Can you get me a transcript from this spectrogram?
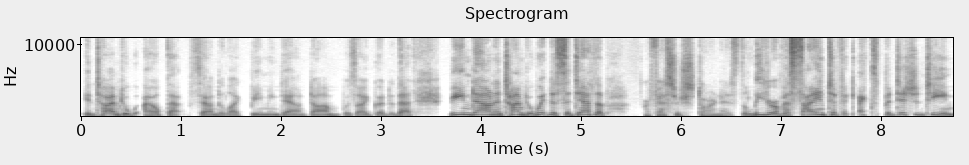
in time to I hope that sounded like beaming down. Dom, was I good at that? Beam down in time to witness the death of Professor Starnes, the leader of a scientific expedition team.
